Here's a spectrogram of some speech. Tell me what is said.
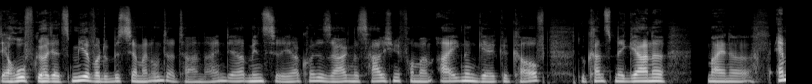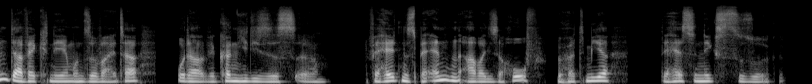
der Hof gehört jetzt mir, weil du bist ja mein Untertan. Nein, der Ministerial konnte sagen, das habe ich mir von meinem eigenen Geld gekauft. Du kannst mir gerne meine Ämter wegnehmen und so weiter. Oder wir können hier dieses äh, Verhältnis beenden, aber dieser Hof gehört mir, der Hesse nichts zu Sorge.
